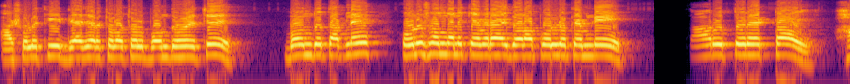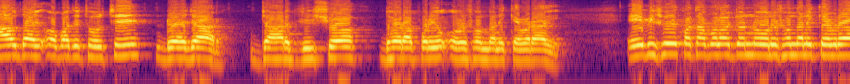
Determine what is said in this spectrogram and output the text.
আসলে কি ড্রেজার চলাচল বন্ধ হয়েছে? বন্ধ থাকলে অনুসন্ধানী ক্যামেরায় ধরা পড়ল কেমনে? তার উত্তর একটাই, হালদায় অবাধে চলছে ড্রেজার, যার দৃশ্য ধরা পড়ে অনুসন্ধানী ক্যামেরায়। এই বিষয়ে কথা বলার জন্য অনুসন্ধানী ক্যামেরা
